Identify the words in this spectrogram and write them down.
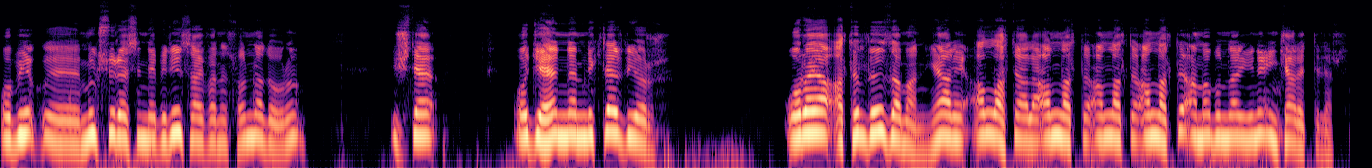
O bir e, Mülk suresinde birinci sayfanın sonuna doğru işte o cehennemlikler diyor oraya atıldığı zaman yani Allah Teala anlattı anlattı anlattı ama bunlar yine inkar ettiler.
